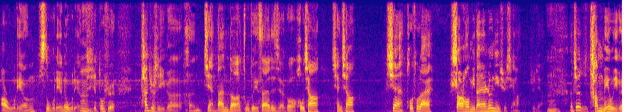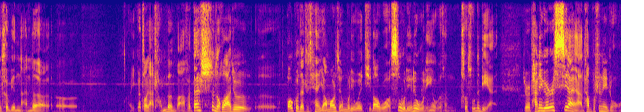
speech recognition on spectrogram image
二五零、四五零、六五零，这些都是。它就是一个很简单的猪嘴塞的结构，后腔、前腔，线拖出来，十二毫米单元扔进去行了，就这样。嗯，那就它没有一个特别难的呃一个造假成本吧。但是的话，就呃，包括在之前羊毛节目里我也提到过，四五零六五零有个很特殊的点，就是它那根线呀，它不是那种。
